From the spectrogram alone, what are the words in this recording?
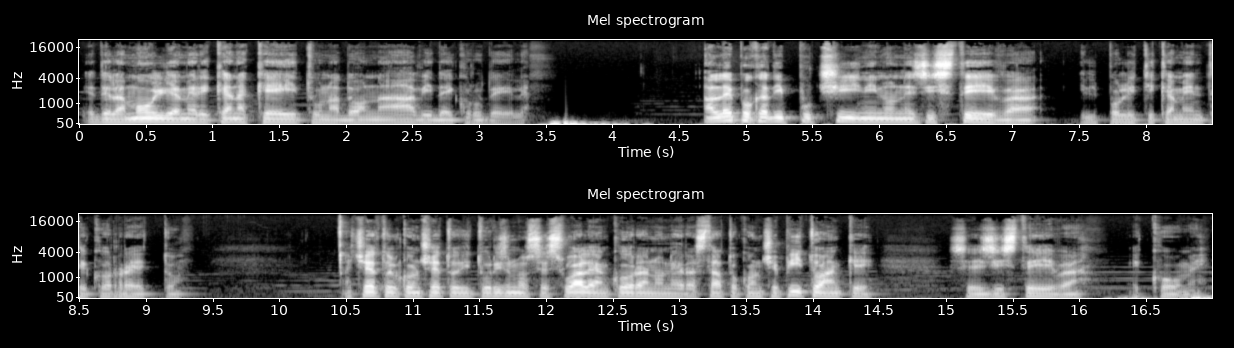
e della moglie americana Kate una donna avida e crudele. All'epoca di Puccini non esisteva il politicamente corretto. E certo il concetto di turismo sessuale ancora non era stato concepito, anche se esisteva e come.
